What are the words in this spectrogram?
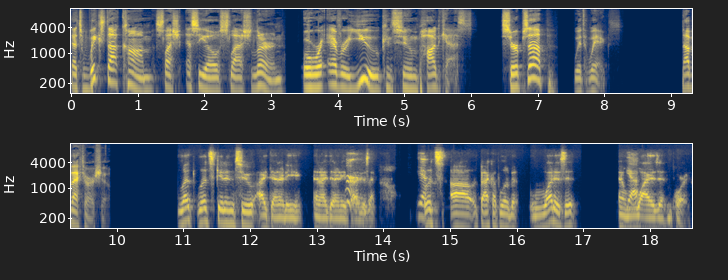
that's wix.com slash SEO slash learn or wherever you consume podcasts. SERPs up with Wix. Now back to our show. Let Let's get into identity and identity sure. by design. Yeah. Let's uh, back up a little bit. What is it, and yeah. why is it important?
